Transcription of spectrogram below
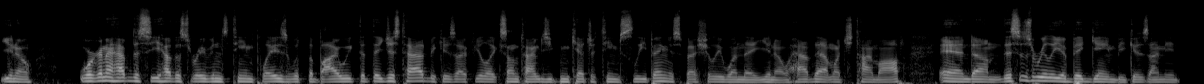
you know, we're going to have to see how this Ravens team plays with the bye week that they just had because I feel like sometimes you can catch a team sleeping, especially when they, you know, have that much time off. And um, this is really a big game because, I mean,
